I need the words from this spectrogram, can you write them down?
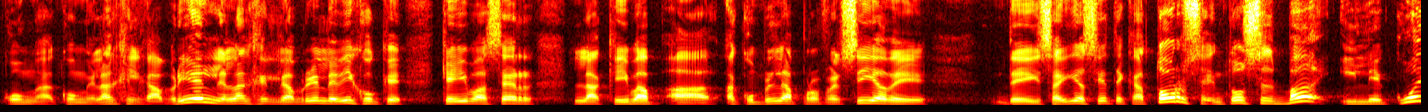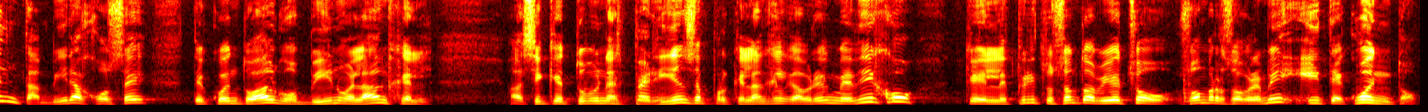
con, el ángel Gabriel. El ángel Gabriel le dijo que, que iba a ser la que iba a, cumplir la profecía de, de Isaías 7:14. Entonces va y le cuenta, mira José, te cuento algo, vino el ángel. Así que tuve una experiencia porque el ángel Gabriel me dijo que el Espíritu Santo había hecho sombra sobre mí y te cuento,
